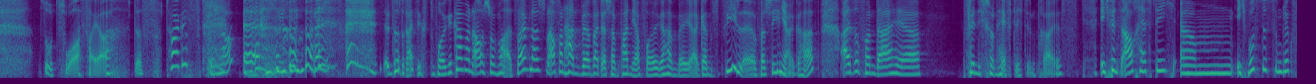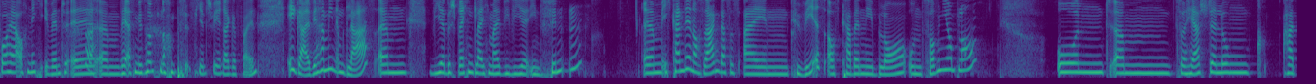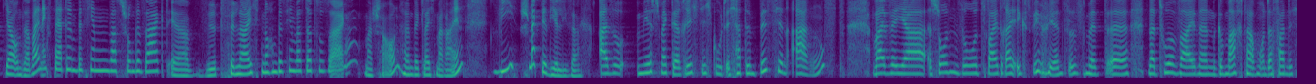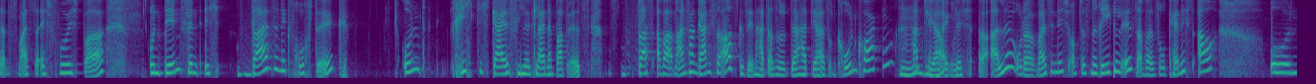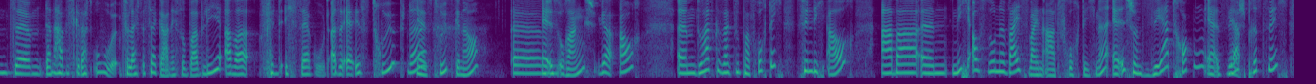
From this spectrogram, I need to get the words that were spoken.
So zur Feier des Tages. Genau. Zur 30. Folge kann man auch schon mal zwei Flaschen auf und hatten wir bei der Champagner-Folge haben wir ja ganz viele verschiedene Ja. gehabt. Also von daher finde ich schon heftig den Preis. Ich find's auch heftig. Ähm, ich wusste es zum Glück vorher auch nicht. Eventuell ähm, wäre es mir sonst noch ein bisschen schwerer gefallen. Egal, wir haben ihn im Glas. Ähm, wir besprechen gleich mal, wie wir ihn finden. Ähm, ich kann dir noch sagen, dass es ein Cuvée ist aus Cabernet Blanc und Sauvignon Blanc. Und ähm, zur Herstellung hat ja unser Weinexperte ein bisschen was schon gesagt. Er wird vielleicht noch ein bisschen was dazu sagen. Mal schauen, hören wir gleich mal rein. Wie schmeckt er dir, Lisa? Also mir schmeckt der richtig gut. Ich hatte ein bisschen Angst, weil wir ja schon so zwei, drei Experiences mit äh, Naturweinen gemacht haben und da fand ich ja das meiste echt furchtbar. Und den finde ich wahnsinnig fruchtig und richtig geil viele kleine Bubbles, was aber am Anfang gar nicht so ausgesehen hat. Also da hat ja so ein Kronkorken, haben die ja genau. eigentlich äh, alle oder weiß ich nicht, ob das eine Regel ist, aber so kenne ich es auch. Und ähm, dann habe ich gedacht, uh, vielleicht ist er gar nicht so bubbly, aber finde ich sehr gut. Also er ist trüb, ne? Er ist trüb, genau. ähm, Er ist orange, ja. auch. Ähm, du hast gesagt, super fruchtig, finde ich auch, aber ähm, nicht auf so eine Weißweinart fruchtig. Ne? Er ist schon sehr trocken, er ist sehr Ja. spritzig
